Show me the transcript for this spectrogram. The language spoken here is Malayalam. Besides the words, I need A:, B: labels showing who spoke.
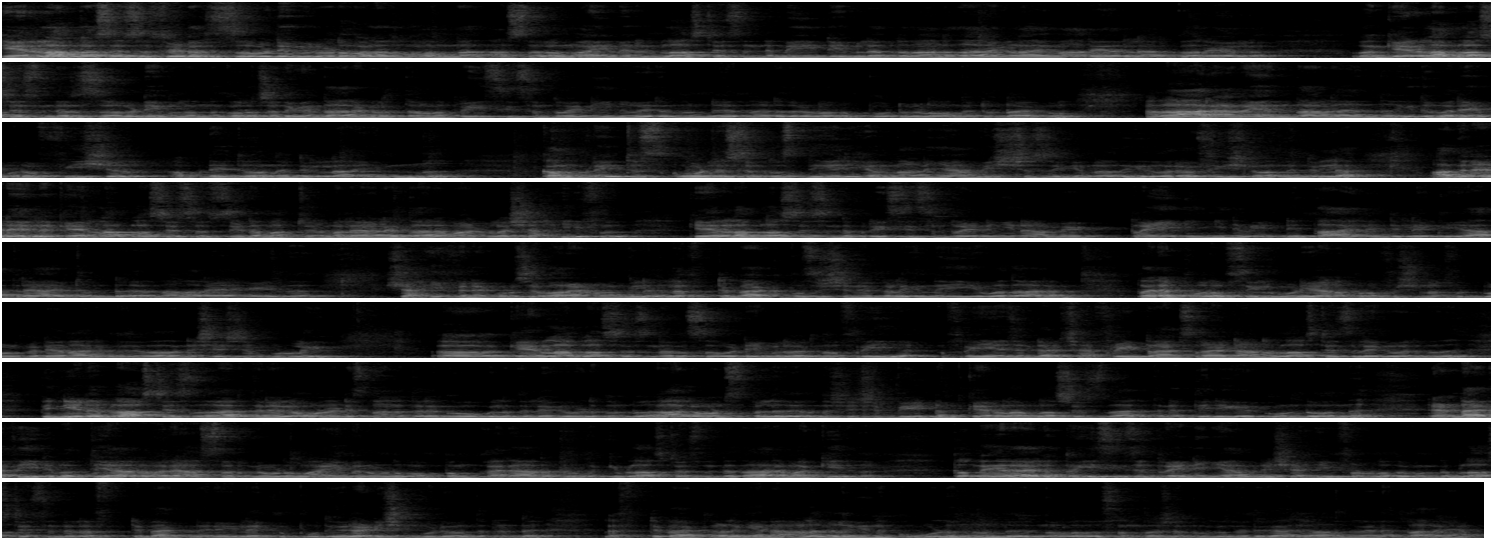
A: കേരള ബ്ലാസ്റ്റേഴ്സ് റിസർവ് ടീമിലൂടെ വളർന്നു വന്ന അസറും ഐമനും ബ്ലാസ്റ്റേഴ്സിന്റെ മെയിൻ ടീമിലെ പ്രധാന താരങ്ങളായി മാറിയത് എല്ലാവർക്കും അറിയാമല്ലോ. അപ്പം കേരള ബ്ലാസ്റ്റേഴ്സിന്റെ റിസർവ് ടീമിൽ നിന്ന് കുറച്ചധികം താരങ്ങൾ ഇത്തവണ പ്രീ സീസൺ ട്രെയിനിങ്ങിന് വരുന്നുണ്ട് എന്ന തരത്തിലുള്ള റിപ്പോർട്ടുകൾ വന്നിട്ടുണ്ടായിരുന്നു. അത് ആരാണ് എന്താണ് എന്ന് ഇതുവരെയും ഒരു ഒഫീഷ്യൽ അപ്ഡേറ്റ് വന്നിട്ടില്ല. ഇന്ന് കംപ്ലീറ്റ് സ്കോഡ് ലിസ്റ്റ് പ്രസിദ്ധീകരിക്കുമെന്നാണ് ഞാൻ വിശ്വസിക്കുന്നത്. ഇതുവരെ ഒഫീഷ്യൽ വന്നിട്ടില്ല. അതിനിടയിൽ കേരള ബ്ലാസ്റ്റേഴ്സ് എഫ് സിയുടെ മറ്റൊരു മലയാളി താരമായിട്ടുള്ള ഷഹീഫ് കേരള ബ്ലാസ്റ്റേഴ്സിന്റെ പ്രീ സീസൺ ട്രെയിനിങ്ങിന് ട്രെയിനിങ്ങിന് വേണ്ടി തായ്ലൻഡിലേക്ക് യാത്രയായിട്ടുണ്ട് എന്നാണ് അറിയാൻ കഴിയുന്നത്. ഷഹീഫിനെ കുറിച്ച് പറയണമെങ്കിൽ ലെഫ്റ്റ് ബാക്ക് പൊസിഷനിൽ കളിക്കുന്ന ഈ യുവതാരം പരപ്പൂർ എഫ് സിയിൽ കൂടിയാണ് പ്രൊഫഷണൽ ഫുട്ബോൾ കരിയർ ആരംഭിച്ചത്. അതിനുശേഷം പുള്ളി കേരള ബ്ലാസ്റ്റേഴ്സിന്റെ റിസർവ് ടീമിൽ വരുന്നു. Free free agent free transfer ആയിട്ടാണ് ബ്ലാസ്റ്റേഴ്സിലേക്ക് വരുന്നത്. പിന്നീട് ബ്ലാസ്റ്റേഴ്സ് താരത്തിനെ ലോൺ അടിസ്ഥാനത്തിൽ ഗോകുലത്തിലേക്ക് വിടുന്നുണ്ട്. ആ ലോൺ സ്പെല്ല് തീർന്ന ശേഷം വീണ്ടും കേരള ബ്ലാസ്റ്റേഴ്സ് താരത്തിനെ തിരികെ കൊണ്ടുവന്ന് രണ്ടായിരത്തി ഇരുപത്തി ആറ് വരെ അസറിനോടും ഐമനോടും ഒപ്പം കരാറ് പുതുക്കി ബ്ലാസ്റ്റേഴ്സിന്റെ താരമാക്കിയിരുന്നു. ഇപ്പം ഏതായാലും പ്രീ സീസൺ ട്രെയിനിങ് ക്യാമ്പിന് ഷഹീഫ് ഉള്ളത് കൊണ്ട് ബ്ലാസ്റ്റേഴ്സിന്റെ ലെഫ്റ്റ് ബാക്ക് നിരയിലേക്ക് പുതിയൊരു അഡീഷൻ കൂടി വന്നിട്ടുണ്ട്. ലെഫ്റ്റ് ബാക്ക് കളിക്കാൻ ആളുകൾ ഇങ്ങനെ കൂടുന്നുണ്ട് എന്നുള്ളത് സന്തോഷം നൽകുന്ന ഒരു കാര്യമാണെന്ന് വേണേൽ പറയാം.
